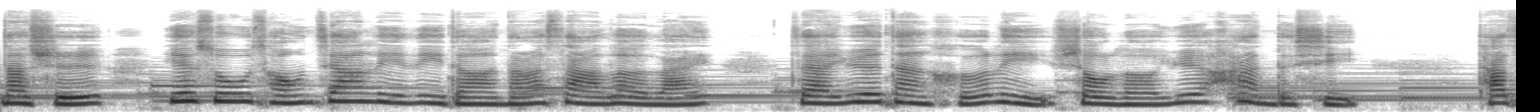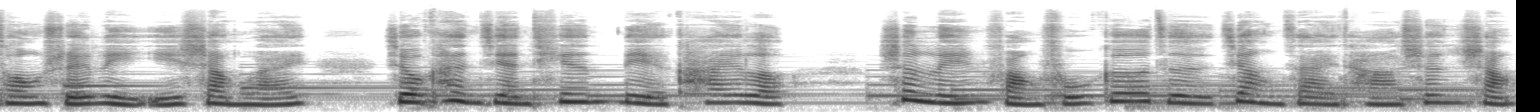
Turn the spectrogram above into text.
那时，耶稣从加利利的拿撒勒来，在约旦河里受了约翰的洗。他从水里一上来，就看见天裂开了，圣灵仿佛鸽子降在他身上，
